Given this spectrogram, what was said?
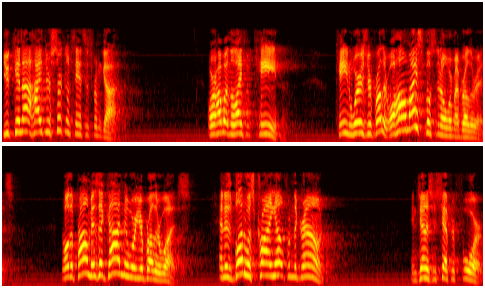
You cannot hide your circumstances from God. Or how about in the life of Cain? Cain, where's your brother? Well, how am I supposed to know where my brother is? Well, the problem is that God knew where your brother was. And his blood was crying out from the ground. In Genesis chapter 4.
